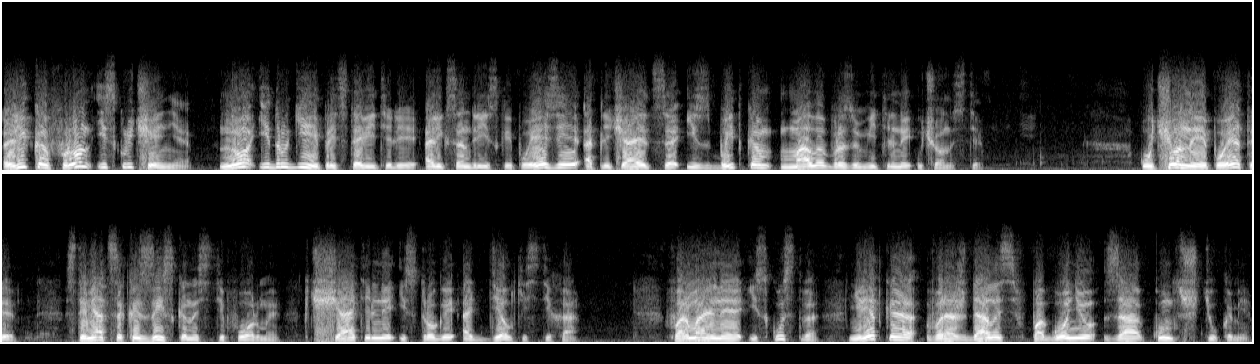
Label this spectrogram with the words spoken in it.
Ликофрон — исключение, но и другие представители Александрийской поэзии отличаются избытком маловразумительной учености. Ученые-поэты стремятся к изысканности формы, к тщательной и строгой отделке стиха. Формальное искусство нередко вырождалось в погоню за кунстштюками.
